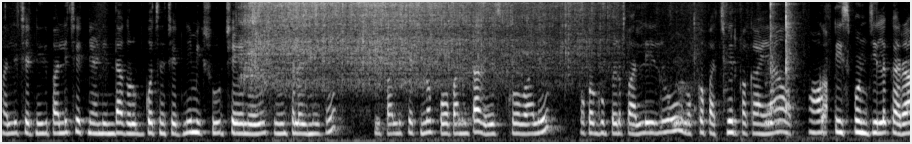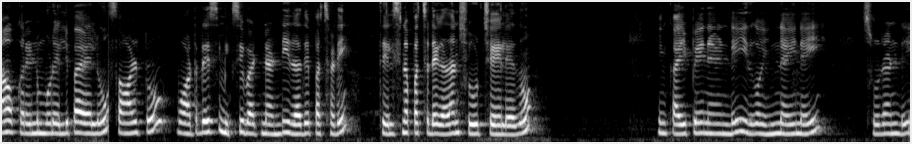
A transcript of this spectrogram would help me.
పల్లి చట్నీ ఇది పల్లి చట్నీ అండి. ఇందాక రుబ్బుకొచ్చిన చట్నీ మీకు షూట్ చేయలేదు చూపించలేదు మీకు. ఈ పల్లి చట్నీలో పోపు అంతా వేసుకోవాలి. ఒక గుప్పెడు పల్లీలు ఒక పచ్చిమిరపకాయ హాఫ్ టీ స్పూన్ జీలకర్ర ఒక రెండు మూడు ఎల్లిపాయలు సాల్ట్ వాటర్ వేసి మిక్సీ పట్టినండి. ఇది అదే పచ్చడి. తెలిసిన పచ్చడే కదా అని షూట్ చేయలేదు. ఇంకా అయిపోయినాయండి. ఇదిగో ఇన్ని అయినాయి. చూడండి.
